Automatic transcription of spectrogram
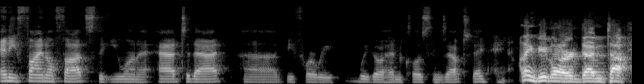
any final thoughts that you want to add to that uh, before we we go ahead and close things out today? I think people are done talk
